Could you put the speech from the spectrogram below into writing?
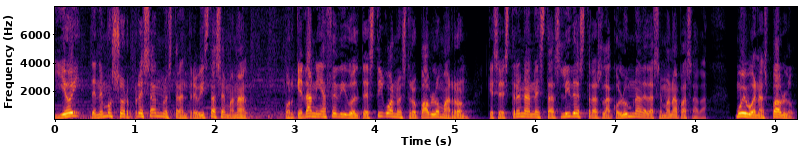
Y hoy tenemos sorpresa en nuestra entrevista semanal, porque Dani ha cedido el testigo a nuestro Pablo Marrón, que se estrena en estas lides tras la columna de la semana pasada. Muy buenas, Pablo.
